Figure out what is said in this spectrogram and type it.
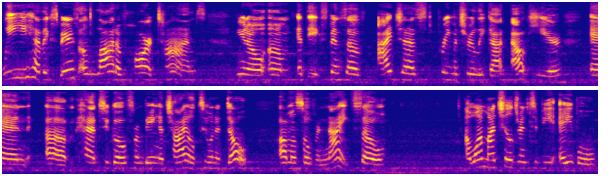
we have experienced a lot of hard times you know um, at the expense of i just prematurely got out here and um, had to go from being a child to an adult almost overnight. So i want my children to be able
